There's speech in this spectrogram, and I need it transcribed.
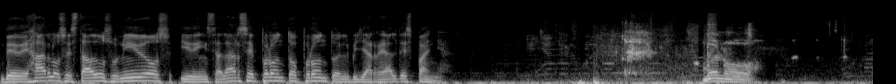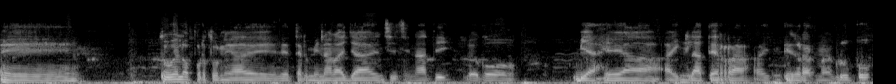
de dejar los Estados Unidos y de instalarse pronto, pronto en el Villarreal de España? Bueno, eh, tuve la oportunidad de, terminar allá en Cincinnati. Luego viajé a, Inglaterra a integrarme al grupo.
